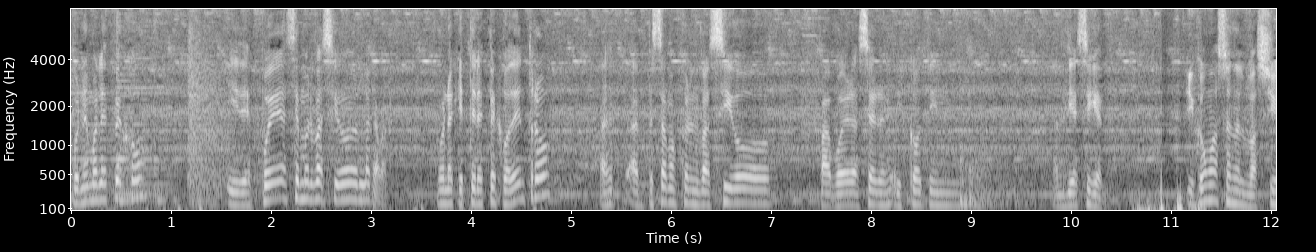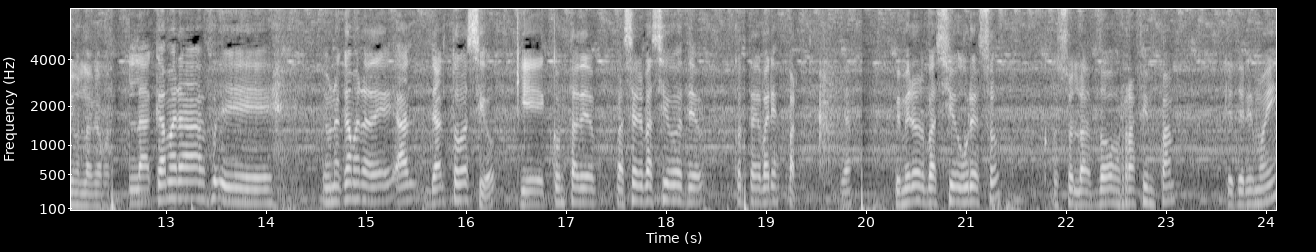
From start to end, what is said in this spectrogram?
ponemos el espejo y después hacemos el vacío en la cámara. Una vez que esté el espejo dentro, empezamos con el vacío para poder hacer el coating al día siguiente. ¿Y cómo hacen el vacío en la cámara? La cámara eh, es una cámara de, alto vacío que consta de, hacer el vacío de, consta de varias partes. Primero el vacío grueso, que son las dos Raffing Pump que tenemos ahí.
